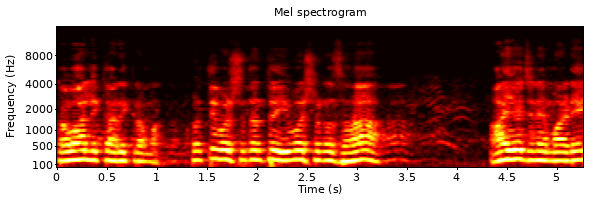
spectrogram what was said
ಕವಾಲಿ ಕಾರ್ಯಕ್ರಮ. ಪ್ರತಿ ವರ್ಷದಂತೆ ಈ ವರ್ಷನೂ ಸಹ ಆಯೋಜನೆ ಮಾಡಿ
